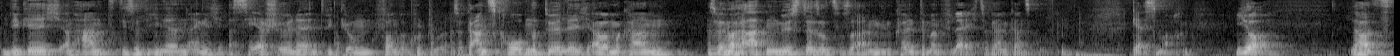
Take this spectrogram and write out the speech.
wirklich anhand dieser Linien eigentlich eine sehr schöne Entwicklung von der Kultur. Also ganz grob natürlich, aber man kann, also wenn man raten müsste sozusagen, dann könnte man vielleicht sogar einen ganz guten Guess machen. Ja, da hat es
